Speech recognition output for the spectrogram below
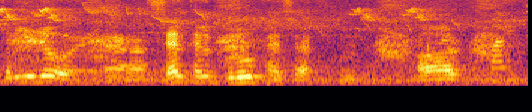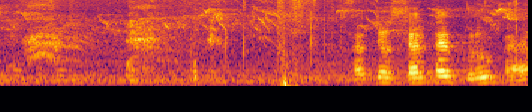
Sir ये जो सेल्फ हेल्प ग्रुप है सर और सर जो सेल्फ हेल्प ग्रुप है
